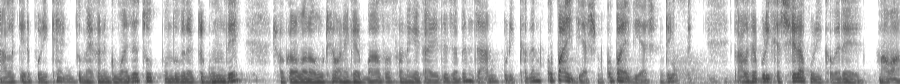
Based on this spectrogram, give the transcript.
কালকের পরীক্ষা একদম, এখন ঘুমায় যা, চোখ বন্ধ করে একটা ঘুম দে। সকালবেলা উঠে অনেকের বাস আছে, অনেকে গাড়িতে যাবেন, যান, পরীক্ষা দেন, কোপাই দিয়ে আসেন, কোপাই দিয়ে আসেন, ঠিক আছে? কালকের পরীক্ষা সেরা পরীক্ষা হবে রে, মামা,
